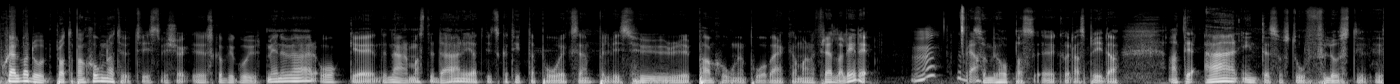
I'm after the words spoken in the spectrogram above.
själva då prata pension naturligtvis. Vi försöker, ska vi gå ut med nu här och eh, det närmaste där är att vi ska titta på exempelvis hur pensionen påverkar om man är föräldraledig. Mm, det är bra. Som vi hoppas eh, kunna sprida. Att det är inte så stor förlust i, i,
